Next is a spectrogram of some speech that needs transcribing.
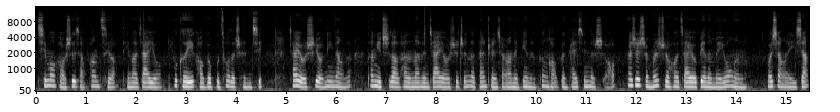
期末考试想放弃了，听到加油又可以考个不错的成绩。加油是有力量的，当你知道他的那份加油是真的单纯想让你变得更好、更开心的时候，那是什么时候加油变得没用了呢？我想了一下，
